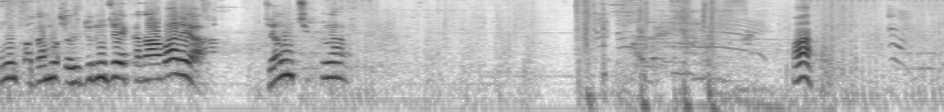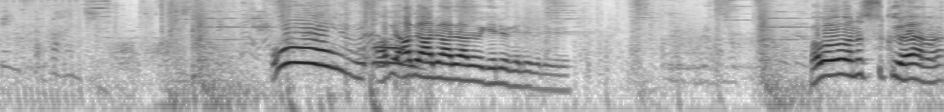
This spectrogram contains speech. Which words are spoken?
Oğlum adamı öldürünceye kadar var ya. Canım çıktı lan. Ha. Oo! Abi abi abi abi abi geliyor geliyor geliyor geliyor. Baba baba nasıl sıkıyor ha ama.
